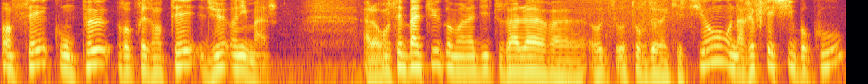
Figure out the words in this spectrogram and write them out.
penser qu'on peut représenter Dieu en image? Alors on s'est battu, comme on a dit tout à l'heure, euh, autour de la question. On a réfléchi beaucoup.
